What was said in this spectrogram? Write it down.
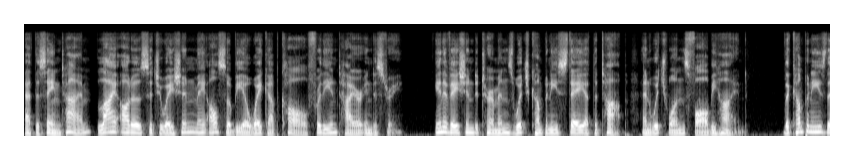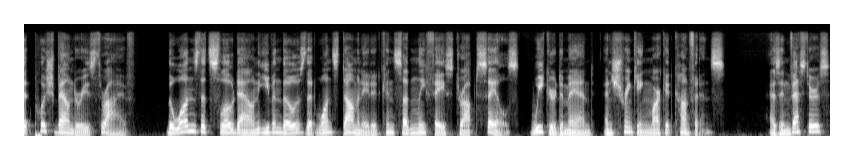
At the same time, Li Auto's situation may also be a wake-up call for the entire industry. Innovation determines which companies stay at the top and which ones fall behind. The companies that push boundaries thrive. The ones that slow down even those that once dominated can suddenly face dropped sales, weaker demand, and shrinking market confidence. As investors,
